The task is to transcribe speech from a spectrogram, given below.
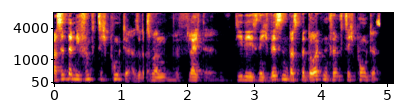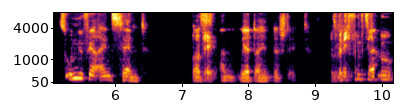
Was sind denn die 50 Punkte? Also, dass man vielleicht äh, die, die es nicht wissen, was bedeuten 50 Punkte? Das ist ungefähr ein Cent, was okay. an Wert dahinter steckt. Also, wenn ich 50 ähm,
